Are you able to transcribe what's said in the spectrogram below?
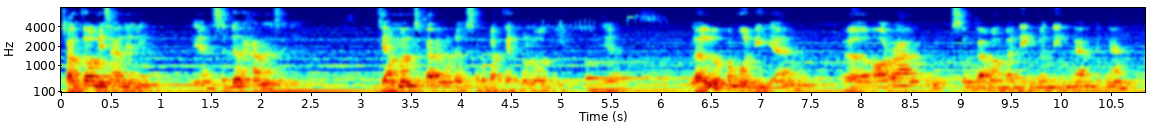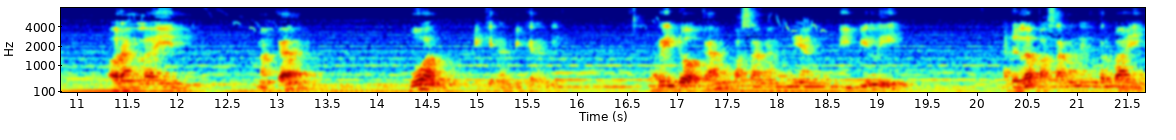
Contoh misalnya nih, ya sederhana saja. Zaman sekarang udah serba teknologi, ya. Lalu kemudian e, orang suka membanding-bandingkan dengan orang lain, maka buang pikiran-pikiran itu. Ridokan pasangan yang dipilih adalah pasangan yang terbaik.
